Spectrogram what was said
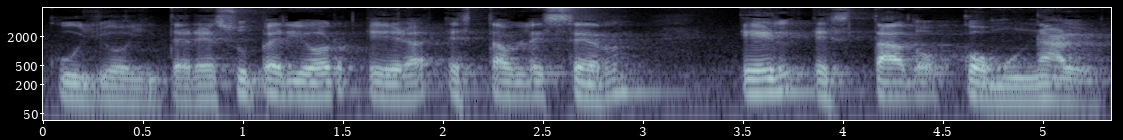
cuyo interés superior era establecer el Estado comunal.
